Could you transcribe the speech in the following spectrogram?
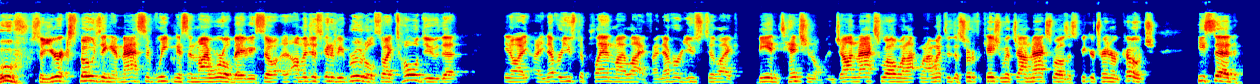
Oof. So you're exposing a massive weakness in my world, baby. So uh, I'm just going to be brutal. So I told you that, you know, I, I never used to plan my life. I never used to like be intentional. And John Maxwell, when I when I went through the certification with John Maxwell as a speaker, trainer, and coach, he said,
